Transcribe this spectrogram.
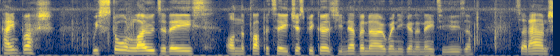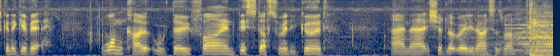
paintbrush. We store loads of these on the property just because you never know when you're going to need to use them so now I'm just going to give it one coat will do fine. This stuff's really good and uh, it should look really nice as well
